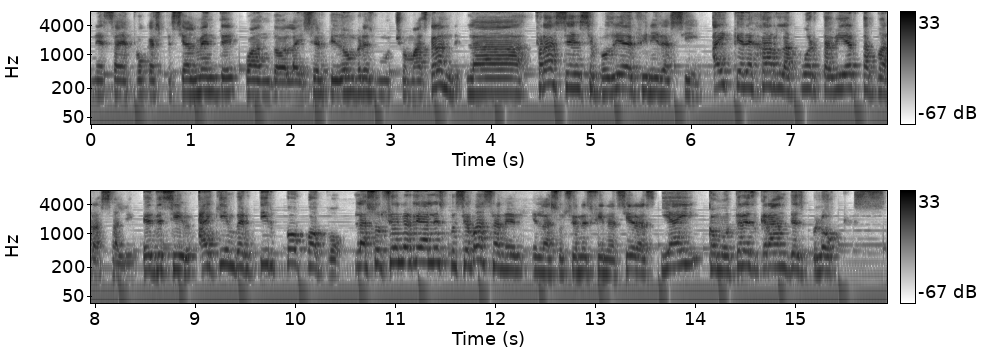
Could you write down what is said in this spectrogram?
en esa época especialmente cuando la incertidumbre es mucho más grande. La frase se podría definir así, hay que dejar la puerta abierta para salir, es decir, hay que invertir poco a poco las opciones reales pues se basan en, en las opciones financieras. Y hay como tres grandes bloques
